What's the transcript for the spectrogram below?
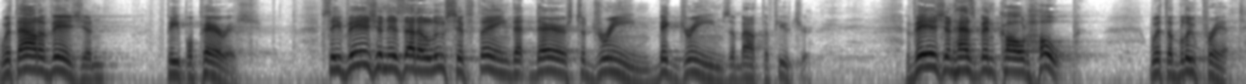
Without a vision, people perish. See, vision is that elusive thing that dares to dream big dreams about the future. Vision has been called hope with a blueprint.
